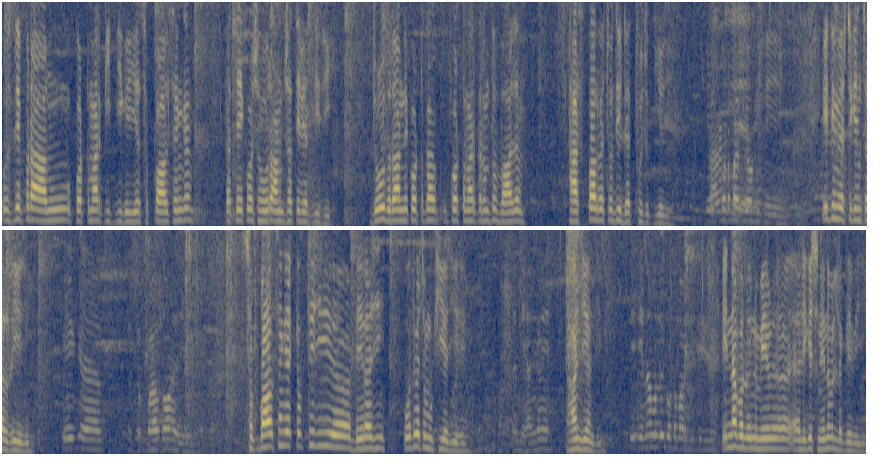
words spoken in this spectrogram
ਉਸ ਦੇ ਭਰਾ ਨੂੰ ਕੁੱਟਮਾਰ ਕੀਤੀ ਗਈ ਹੈ ਸੁਖਪਾਲ ਸਿੰਘ ਅਤੇ ਕੁਝ ਹੋਰ ਅਣਪਛਾਤੇ ਵਿਅਕਤੀ ਸੀ। ਜੋ ਦੌਰਾਨ ਕੁੱਟ ਕੁੱਟਮਾਰ ਕਰਨ ਤੋਂ ਬਾਅਦ ਹਸਪਤਾਲ ਵਿੱਚ ਉਸ ਦੀ ਡੈਥ ਹੋ ਚੁੱਕੀ ਹੈ ਜੀ। ਇਹ ਕੁੱਟਮਾਰ ਕਿਉਂ ਕੀਤੀ ਜੀ? ਇਹਦੀ ਇਨਵੈਸਟੀਗੇਸ਼ਨ ਚੱਲ ਰਹੀ ਹੈ ਜੀ। ਇਹ ਅਹ, ਸੁਖਪਾਲ ਕੌਣ ਹੈ ਜੀ? ਸੁਖਪਾਲ ਸਿੰਘ ਇੱਕ ਉੱਥੇ ਜੀ ਅ, ਡੇਰਾ ਜੀ ਉਹਦੇ ਵਿੱਚ ਮੁਖੀ ਹੈ ਜੀ ਇਹ। ਇਹ ਨਿਹੰਗ ਨੇ? ਹਾਂਜੀ ਹਾਂਜੀ। ਇਹ ਇਹਨਾਂ ਵੱਲੋਂ ਹੀ ਕੁੱਟਮਾਰ ਕੀਤੀ ਗਈ ਇਹਨਾਂ ਵੱਲੋਂ ਮੇਨ ਐਲੀਗੇਸ਼ਨ ਇਹਨਾਂ ਵੱਲ ਲੱਗੇ ਵੀ ਜੀ।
